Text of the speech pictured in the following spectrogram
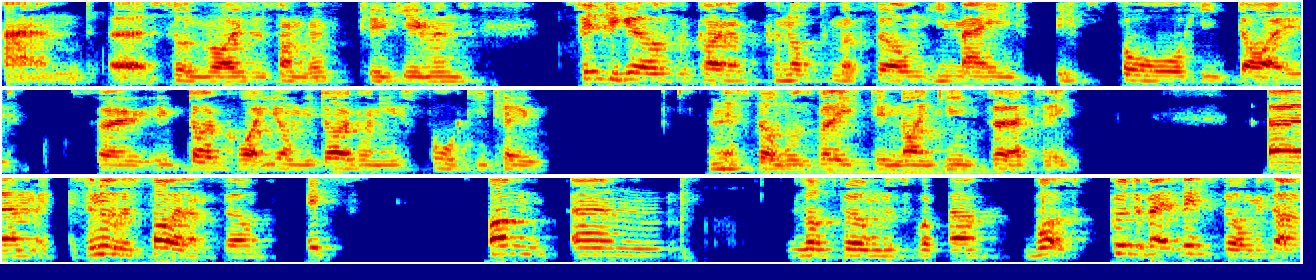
and uh, Sunrise, A Song of Two Humans. City Girl's is the kind of penultimate film he made before he died. So he died quite young. He died when he was 42. And this film was released in 1930. Um, it's another silent film. It's on um, Love Film as well. What's good about this film is I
